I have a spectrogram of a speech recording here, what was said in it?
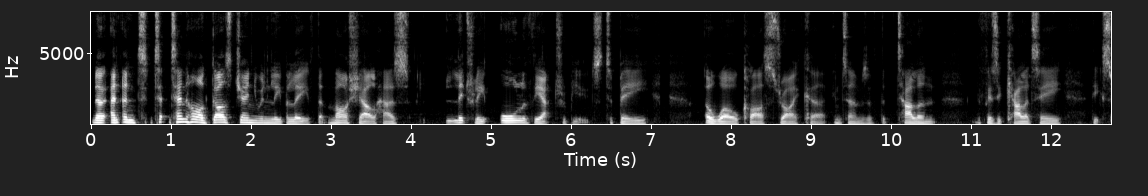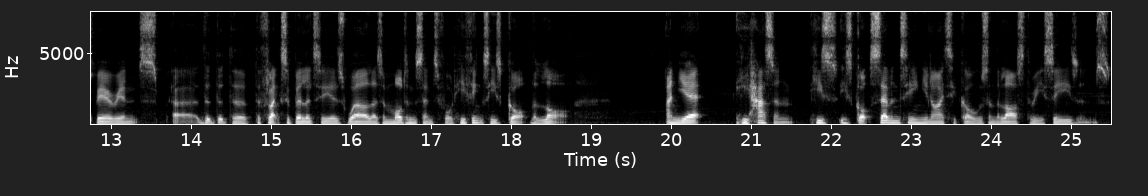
no, and and T- Ten Hag does genuinely believe that Martial has literally all of the attributes to be a world class striker in terms of the talent, the physicality, the experience, uh, the, the the the flexibility as well as a modern centre forward. He thinks he's got the lot, and yet he hasn't. He's he's got 17 United goals in the last three seasons,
